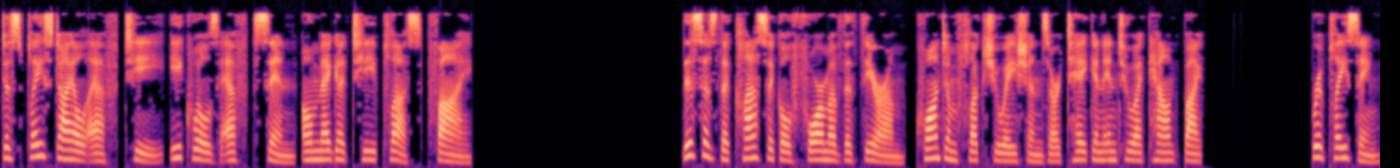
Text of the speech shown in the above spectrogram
display style F T equals F sin omega T plus Phi this is the classical form of the theorem. Quantum fluctuations are taken into account by replacing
